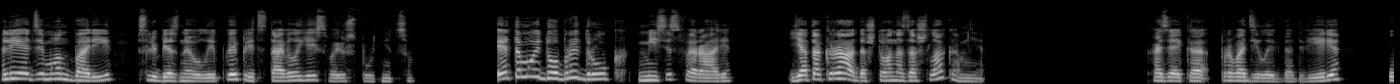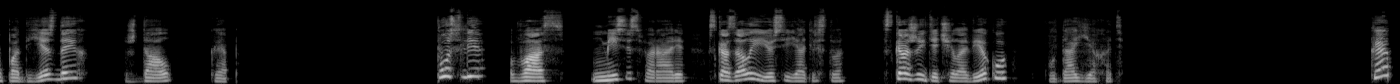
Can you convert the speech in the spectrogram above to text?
Леди Монбари с любезной улыбкой представила ей свою спутницу. «Это мой добрый друг, миссис Феррари. Я так рада, что она зашла ко мне». Хозяйка проводила их до двери. У подъезда их ждал Кэп. «После вас, миссис Феррари», — сказала ее сиятельство. «Скажите человеку, куда ехать». Кэп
